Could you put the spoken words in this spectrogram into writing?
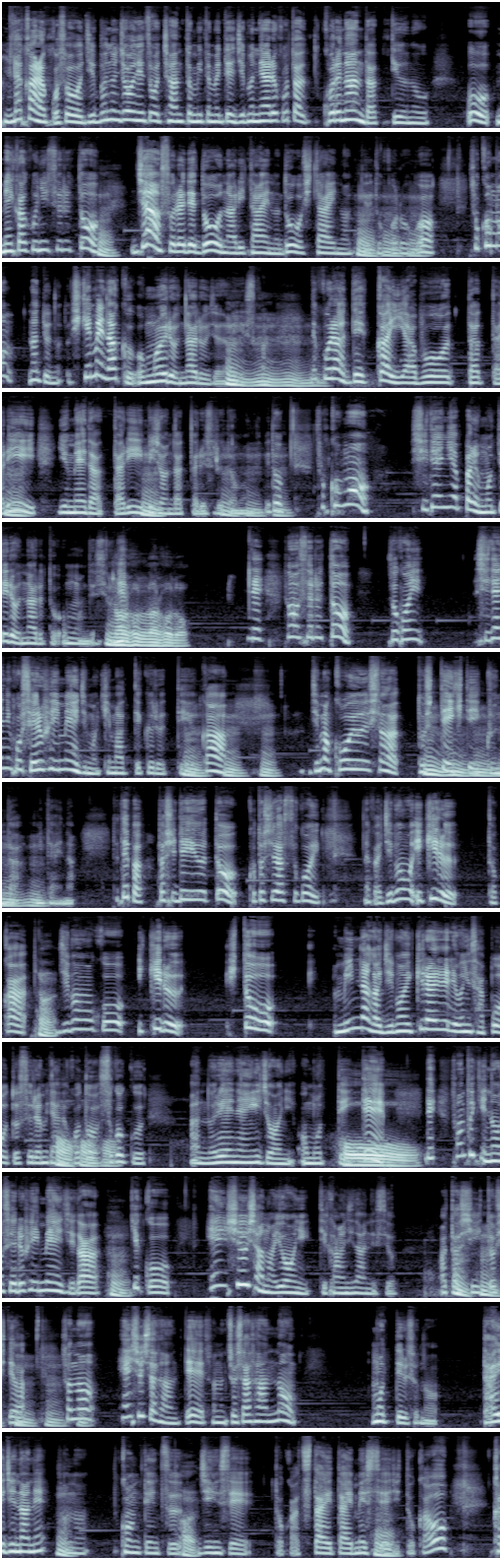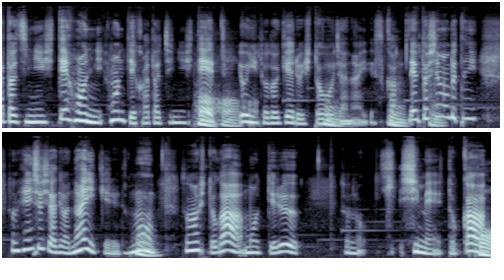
だからこそ自分の情熱をちゃんと認めて自分のやることはこれなんだっていうのを明確にすると、うんじゃあそれでどうなりたいのどうしたいのっていうところは、うんうんうそこもなんていうの引け目なく思えるようになるじゃないですか。うんうんうんでこれはでっかい野望だったり、夢だったりうんビジョンだったりすると思うんだけど、うんうんそこも自然にやっぱり持てるようになると思うんですよねなる。ほどなるほど。でそうするとそこに自然にこうセルフイメージも決まってくるっていうか、自分はこういう人だとして生きていくんだみたいな。例えば私で言うと今年はすごいなんか自分を生きるとか、はい。自分をこう生きる人をみんなが自分を生きられるようにサポートするみたいなことをすごくあの例年以上に思っていてでその時のセルフイメージがうん。結構編集者のようにって感じなんですよ。私としては。その編集者さんってその著者さんの持ってるその大事なね、うん。そのコンテンツ、はい。人生とか伝えたいメッセージとかを形にして本に本っていう形にして世に届ける人じゃないですか。うん。で私も別にその編集者ではないけれども、うん。その人が持ってるそのき使命とか、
